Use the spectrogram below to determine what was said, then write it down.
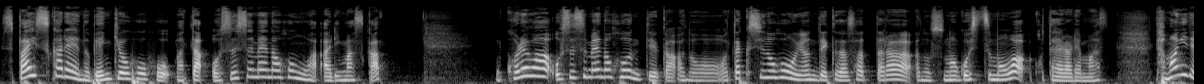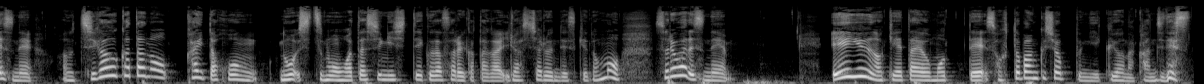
スパイスカレーの勉強方法、またおすすめの本はありますか？これはおすすめの本っていうか、あの、私の本を読んでくださったら、あの、そのご質問は答えられます。たまにですね、あの、違う方の書いた本の質問を私にしてくださる方がいらっしゃるんですけども、それはですね、au の携帯を持ってソフトバンクショップに行くような感じです。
